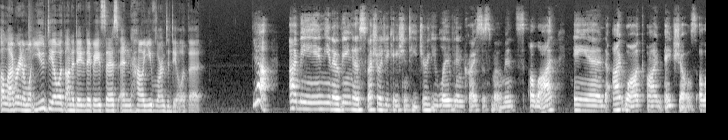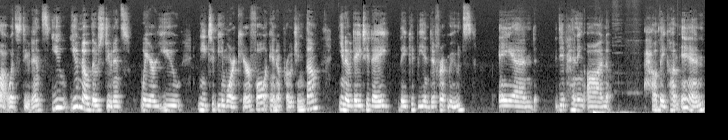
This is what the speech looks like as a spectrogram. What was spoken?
elaborate on what you deal with on a day-to-day basis and how you've learned to deal with it. Yeah. I mean, you know, being a special education teacher, you live in crisis moments a lot. And I walk on eggshells a lot with students. You you know those students where you need to be more careful in approaching them. You know, day to day, they could be in different moods. And depending on how they come in,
